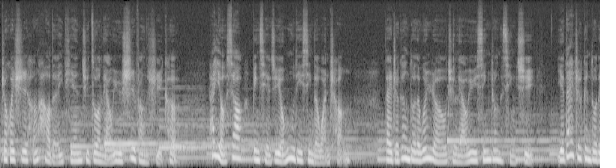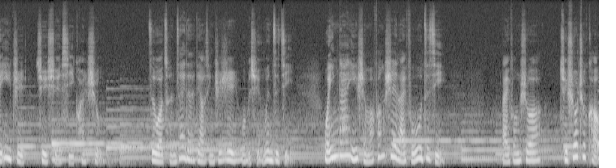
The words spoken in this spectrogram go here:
这会是很好的一天去做疗愈释放的时刻。它有效并且具有目的性的完成，带着更多的温柔去疗愈心中的情绪，也带着更多的意志去学习宽恕。自我存在的调性之日，我们询问自己：我应该以什么方式来服务自己？白风说：“去说出口，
